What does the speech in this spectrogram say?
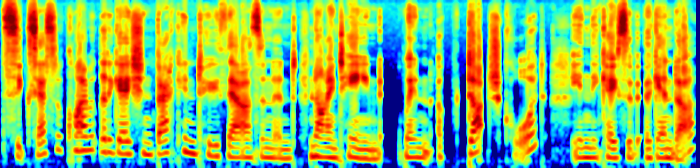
the success of climate litigation back in 2019 when a Dutch court, in the case of Urgenda,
